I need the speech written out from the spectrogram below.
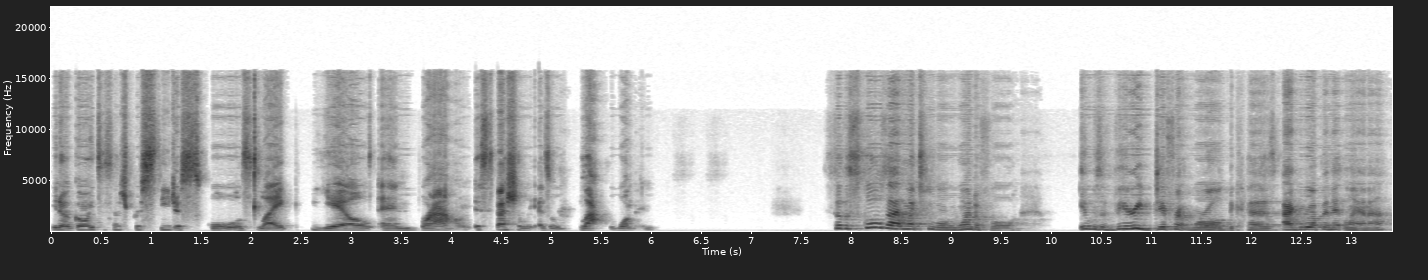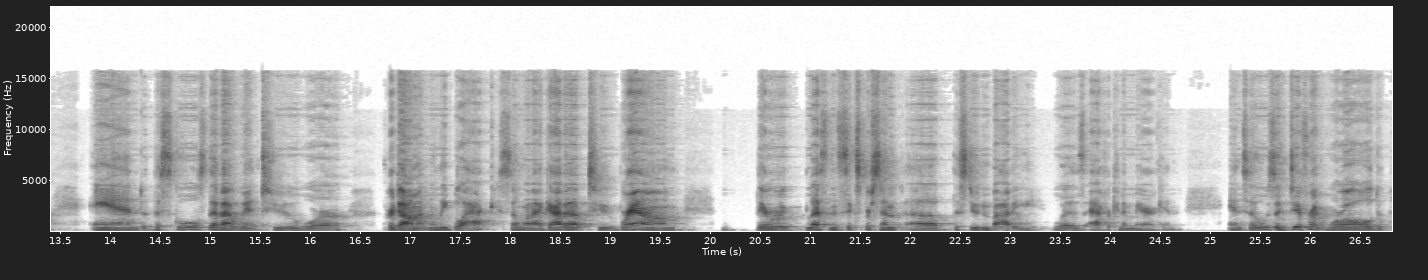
you know, going to such prestigious schools like Yale and Brown, especially as a black woman? So the schools I went to were wonderful it was a very different world because I grew up in Atlanta and the schools that I went to were predominantly black. So when I got up to Brown, there were less than 6% of the student body was African American. And so it was a different world.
